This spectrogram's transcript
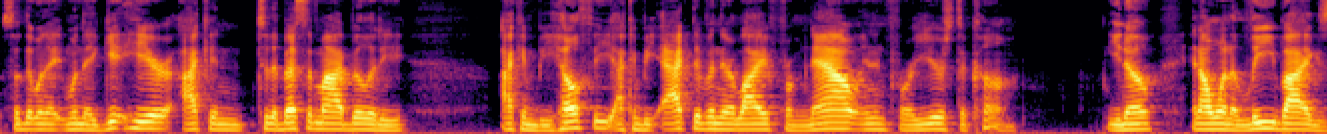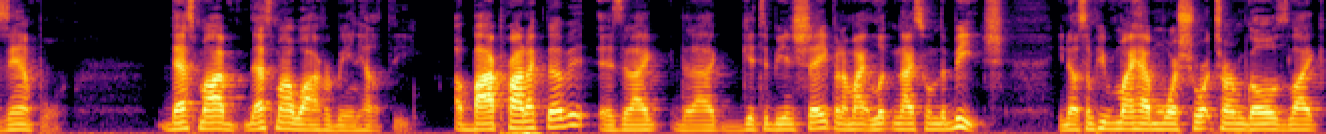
so that when they when they get here, I can, to the best of my ability, I can be healthy, I can be active in their life from now and for years to come. You know, and I want to lead by example. That's my that's my why for being healthy. A byproduct of it is that I that I get to be in shape and I might look nice on the beach. You know, some people might have more short-term goals like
